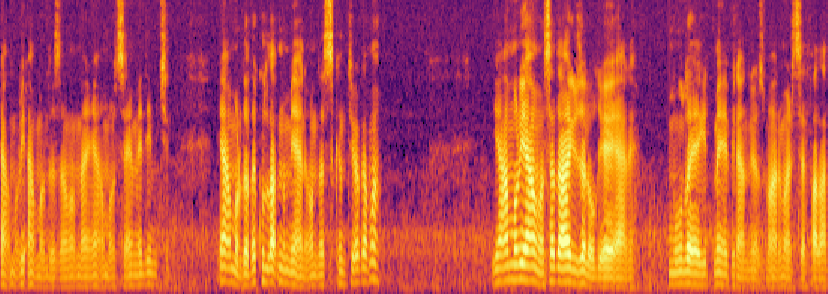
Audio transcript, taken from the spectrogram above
yağmur yağmadığı zaman ben yağmuru sevmediğim için. Yağmurda da kullandım yani onda sıkıntı yok ama yağmur yağmasa daha güzel oluyor yani. Muğla'ya gitmeye planlıyoruz Marmaris'e falan.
